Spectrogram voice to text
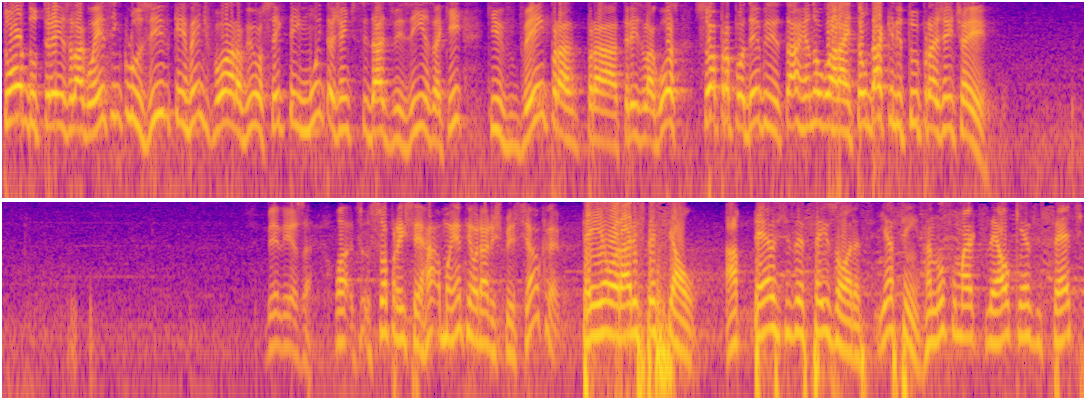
todo o Três Lagoense, inclusive quem vem de fora, viu? Eu sei que tem muita gente de cidades vizinhas aqui que vem para Três Lagoas só para poder visitar a Renault Guará. Então dá aquele tour para a gente aí. Beleza. Ó, só para encerrar, amanhã tem horário especial, Kleber? Tem horário especial até às 16 horas. E assim, Ranulfo Marques Leal 507,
